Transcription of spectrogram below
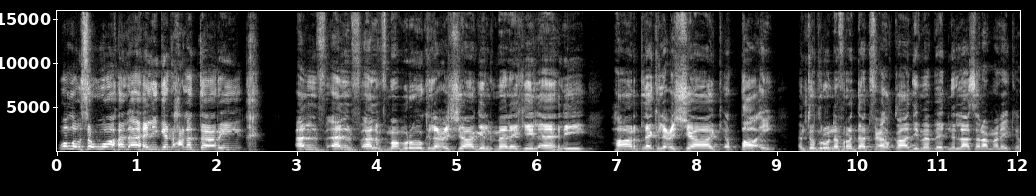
والله وسواها الأهلي قدحة للتاريخ ألف ألف ألف مبروك لعشاق الملكي الأهلي. هارد لك لعشاق الطائي. انتظرونا في ردات فعل قادمة بإذن الله. السلام عليكم.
